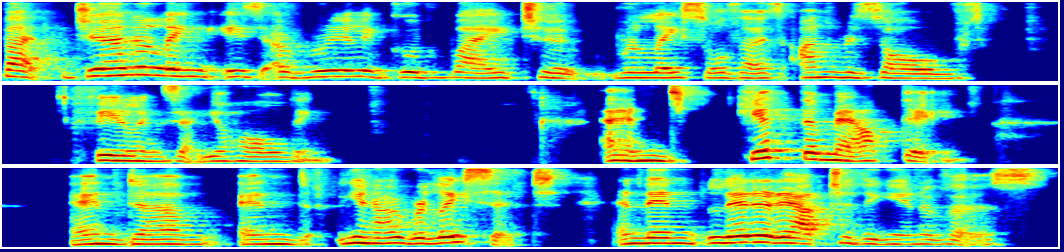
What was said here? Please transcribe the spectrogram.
but journaling is a really good way to release all those unresolved feelings that you're holding and get them out there and um, and you know release it and then let it out to the universe.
